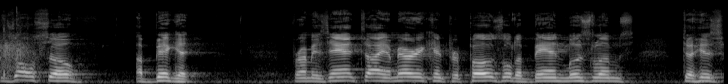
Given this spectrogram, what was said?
He's also a bigot from his anti American proposal to ban Muslims to his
